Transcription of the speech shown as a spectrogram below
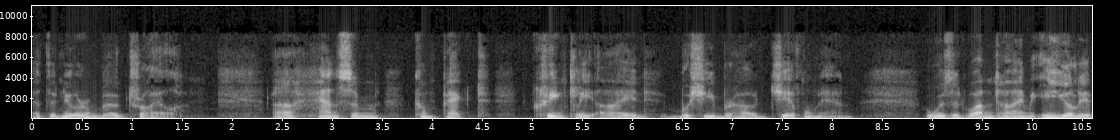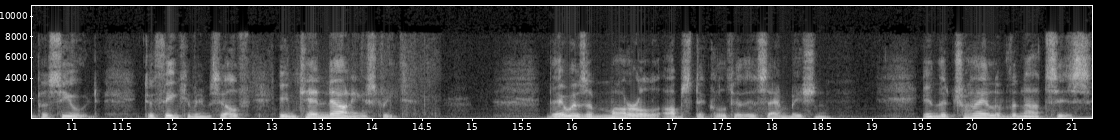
at the Nuremberg trial, a handsome, compact, crinkly-eyed, bushy-browed, cheerful man who was at one time eagerly pursued to think of himself in 10 Downing Street. There was a moral obstacle to this ambition. In the trial of the Nazis,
